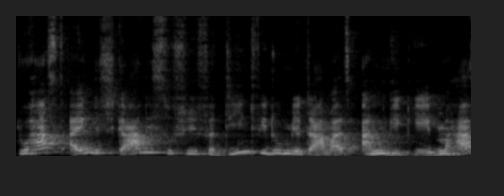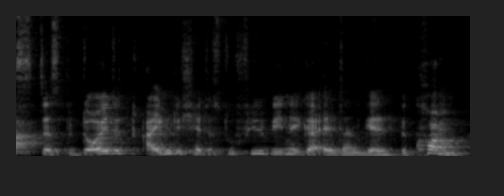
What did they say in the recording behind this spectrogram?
du hast eigentlich gar nicht so viel verdient, wie du mir damals angegeben hast. Das bedeutet, eigentlich hättest du viel weniger Elterngeld bekommen.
